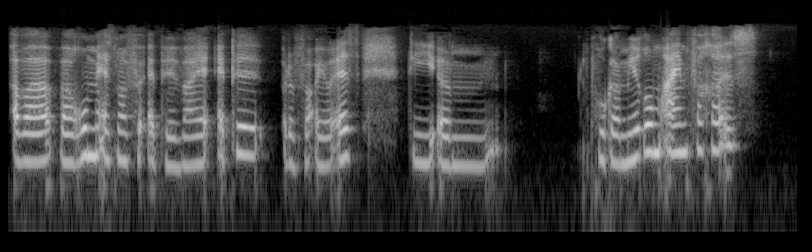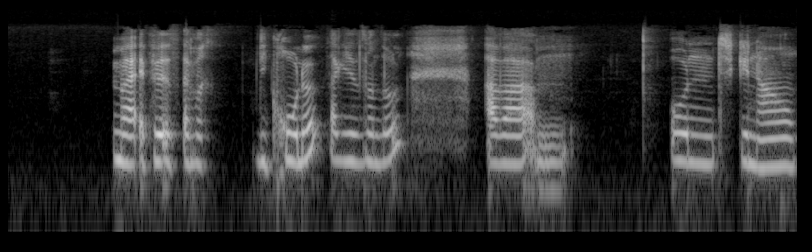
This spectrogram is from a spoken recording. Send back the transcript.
Aber warum erstmal für Apple? Weil Apple oder für iOS die ähm, Programmierung einfacher ist. Weil Apple ist einfach die Krone, sage ich jetzt mal so. Aber ähm, und genau,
